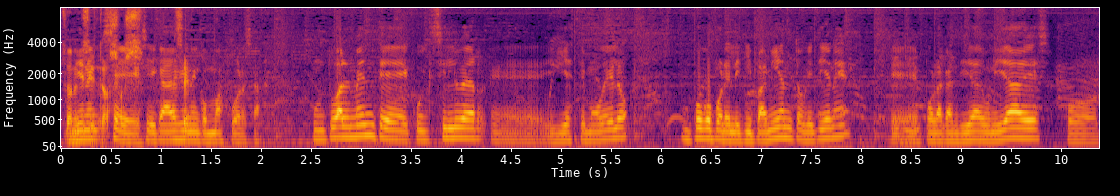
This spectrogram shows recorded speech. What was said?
Son vienen, exitosos. Sí, sí, cada vez Sí. vienen con más fuerza. Puntualmente, Quicksilver eh, y este modelo, un poco por el equipamiento que tiene, eh, por la cantidad de unidades, por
